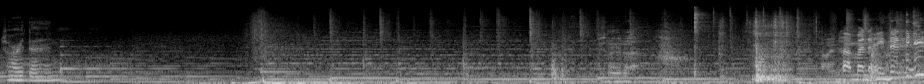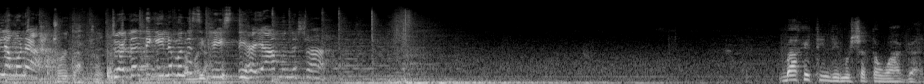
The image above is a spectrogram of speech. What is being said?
Jordan, Shaira. Tama na. Hindi. Tigilan mo na! Jordan, Jordan. Jordan, tigilan mo na si. Christy. Hayaan mo na siya. Bakit hindi mo siya tawagan?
